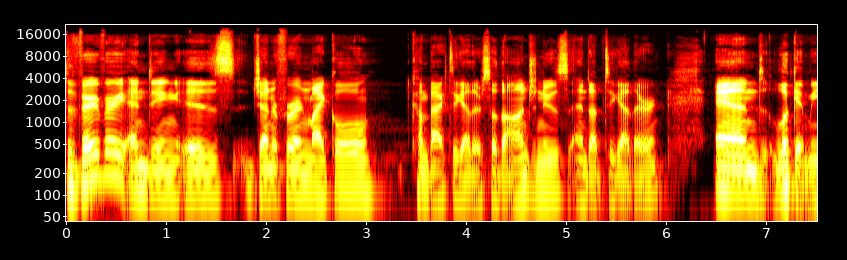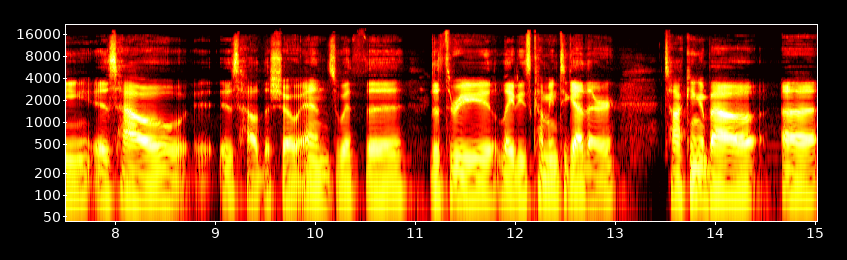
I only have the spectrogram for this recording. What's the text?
The very, very ending is Jennifer and Michael come back together. So the ingenues end up together. And look at me is how is how the show ends with the the three ladies coming together talking about uh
